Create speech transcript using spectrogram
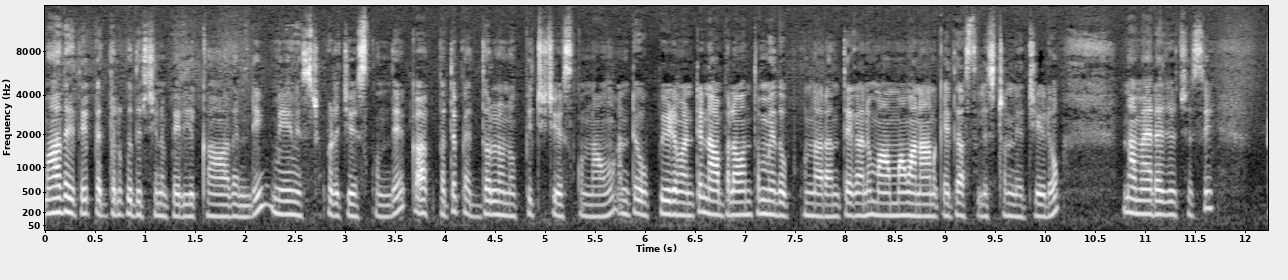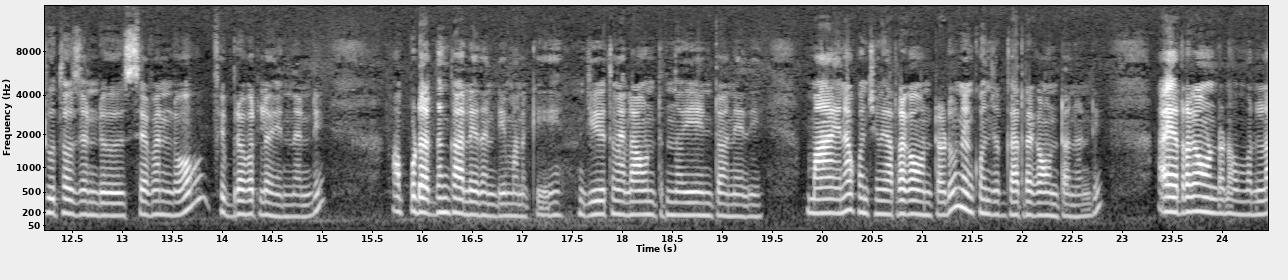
మాదైతే పెద్దలు కుదిర్చిన పెళ్ళి కాదండి. మేము ఇష్టపడి చేసుకుందే. కాకపోతే పెద్దోళ్ళని ఒప్పించి చేసుకున్నాము. అంటే ఒప్పియడం అంటే నా బలవంతం మీద ఒప్పుకున్నారు. అంతేగాని మా అమ్మ మా నాన్నకైతే అసలు ఇష్టం లేదు చేయడం. నా మ్యారేజ్ వచ్చేసి టూ థౌజండ్ సెవెన్లో ఫిబ్రవరిలో అయిందండి. అప్పుడు అర్థం కాలేదండి మనకి జీవితం ఎలా ఉంటుందో ఏంటో అనేది. మా ఆయన కొంచెం ఎర్రగా ఉంటాడు నేను కొంచెం గర్రగా ఉంటానండి. ఆ ఎర్రగా ఉండడం వల్ల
